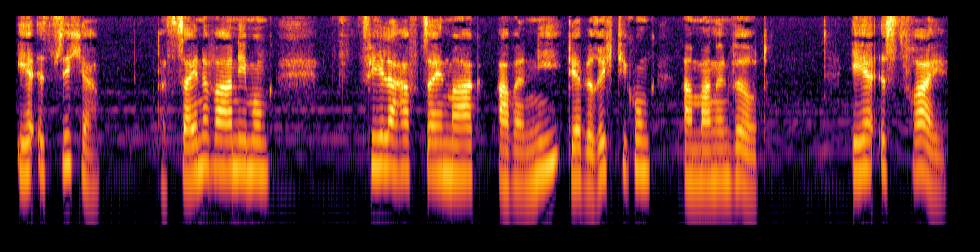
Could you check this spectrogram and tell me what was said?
Er ist sicher, dass seine Wahrnehmung fehlerhaft sein mag, aber nie der Berichtigung ermangeln wird. Er ist frei,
